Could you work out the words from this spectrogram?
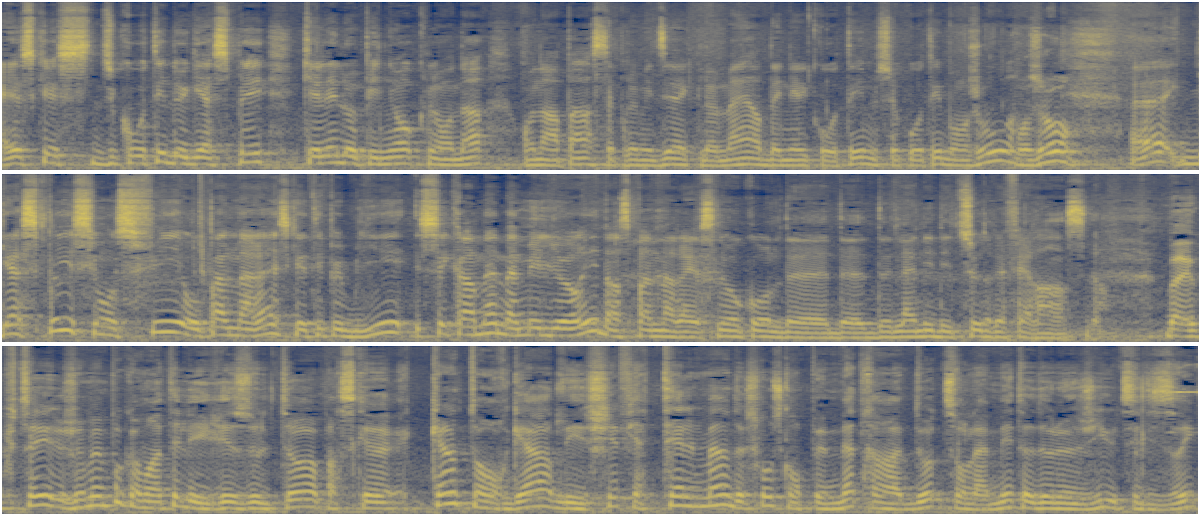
Est-ce que du côté de Gaspé, quelle est l'opinion que l'on a? On en parle cet après-midi avec le maire Daniel Côté. Monsieur Côté, bonjour. Bonjour. Euh, Gaspé, si on se fie au palmarès qui a été publié, c'est quand même amélioré dans ce palmarès-là au cours de, de, l'année d'études référence. Là. Ben écoutez, je ne vais même pas commenter les résultats parce que quand on regarde les chiffres, il y a tellement de choses qu'on peut mettre en doute sur la méthodologie utilisée.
